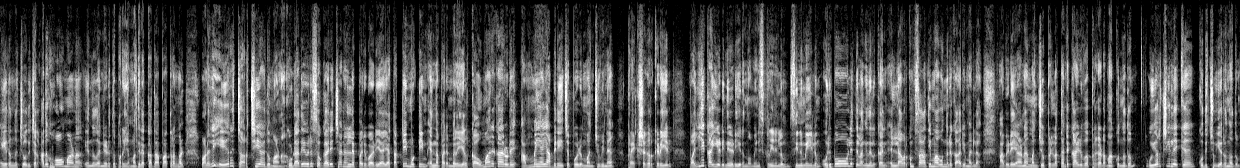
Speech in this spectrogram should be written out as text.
ഏതെന്ന് ചോദിച്ചാൽ അത് ഹോമാണ്. എന്ന് തന്നെ എടുത്തു പറയാം. അതിലെ കഥാപാത്രങ്ങൾ വളരെ ഏറെ ചർച്ചയായതുമാണ്. കൂടാതെ ഒരു സ്വകാര്യ ചാനലിലെ പരിപാടിയായ തട്ടിയും മുട്ടിയും എന്ന പരമ്പരയിൽ കൗമാരക്കാരുടെ അമ്മയായി അഭിനയിച്ചപ്പോഴും മഞ്ജുവിന് പ്രേക്ഷകർക്കിടയിൽ വലിയ കയ്യടി നേടിയിരുന്നു. മിനി സ്ക്രീനിലും സിനിമയിലും ഒരുപോലെ തിളങ്ങി നിൽക്കാൻ എല്ലാവർക്കും സാധ്യമാകുന്നൊരു കാര്യമല്ല. അവിടെയാണ് മഞ്ജു പിള്ള തന്റെ കഴിവ് പ്രകടമാക്കുന്നതും ഉയർച്ചയിലേക്ക് കുതിച്ചുയരുന്നതും.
